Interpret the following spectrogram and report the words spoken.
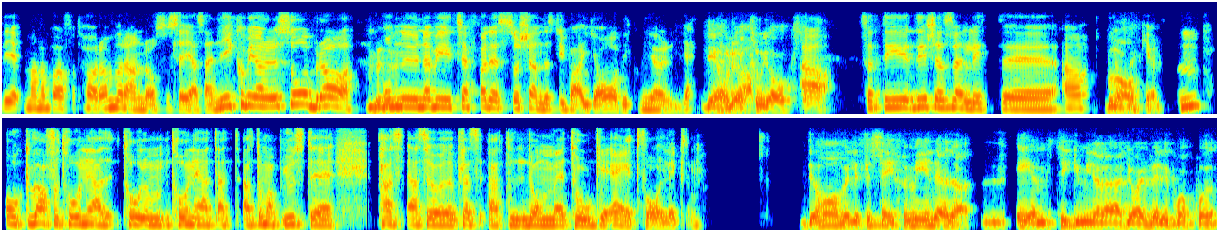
vi, man har bara fått höra om varandra och så säga så här, ni kommer göra det så bra. Men Och nu när vi träffades så kändes det ju bara, ja vi kommer göra det jättebra. det håller jag, tror jag också. Ja, så det, det känns väldigt eh, ja, Bra. kul. Mm. och varför tror ni att, tror de, tror ni att, att, att de har just eh, pass, alltså, plats, att de tog er två liksom? Det har väl i och för sig för min del, en tycker mina lärare att jag är väldigt bra på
